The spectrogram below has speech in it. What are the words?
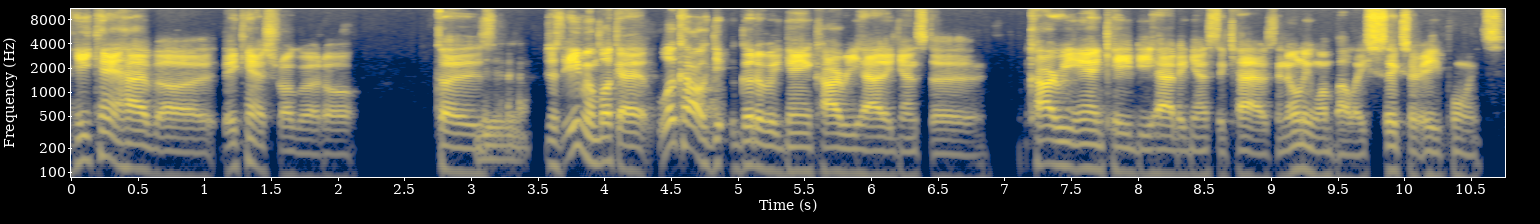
he can't have uh they can't struggle at all. Because Yeah, just even look at look how good of a game Kyrie had against the Kyrie and KD had against the Cavs, and only won by like six or eight points.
